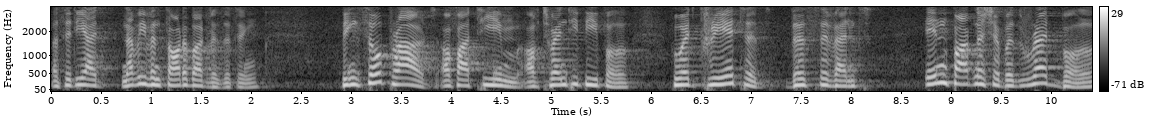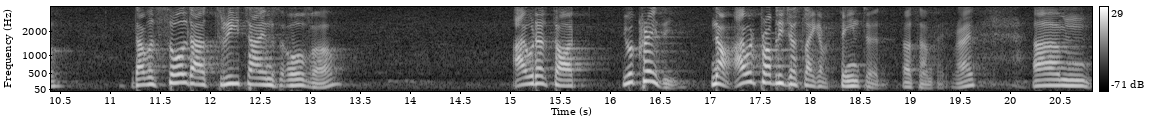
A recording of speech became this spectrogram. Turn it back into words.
a city I'd never even thought about visiting, being so proud of our team of 20 people who had created this event in partnership with Red Bull that was sold out three times over, I would have thought you were crazy. No, I would probably just like have fainted or something, right? Um,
